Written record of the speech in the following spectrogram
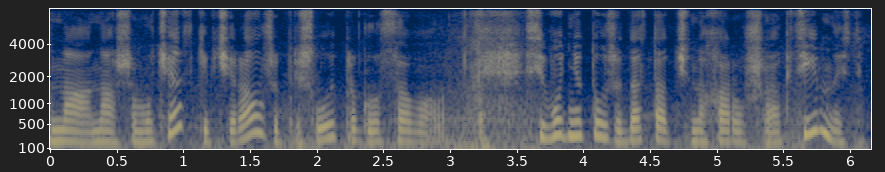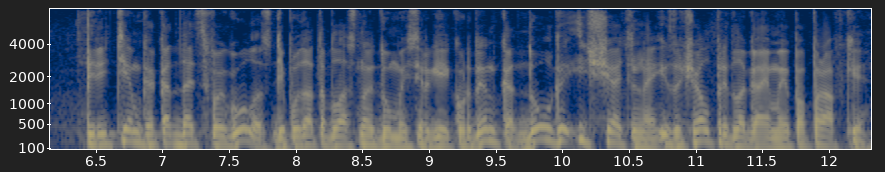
на нашем участке вчера уже пришло и проголосовало. Сегодня тоже достаточно хорошая активность. Перед тем, как отдать свой голос, депутат областной думы Сергей Курденко долго и тщательно изучал предлагаемые поправки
